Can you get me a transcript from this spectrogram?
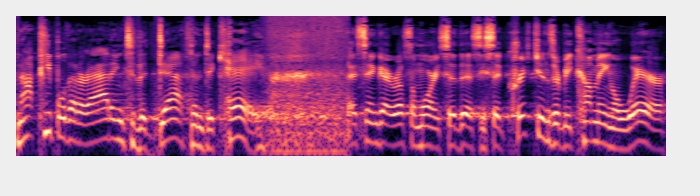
not people that are adding to the death and decay. That same guy, Russell Moore, he said this. He said, Christians are becoming aware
